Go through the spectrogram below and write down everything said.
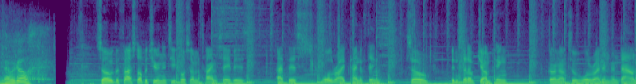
There we go. So the first opportunity for some time save is at this wall ride kind of thing. So instead of jumping, going up to a wall ride and then down,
